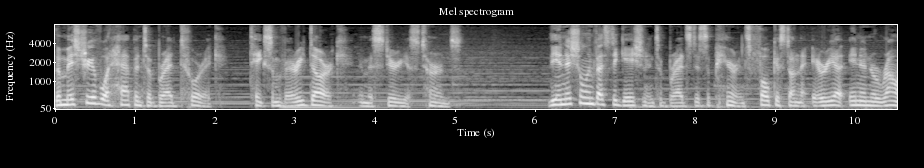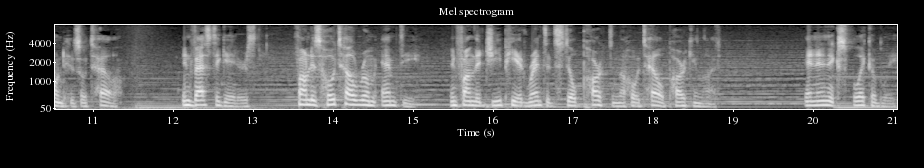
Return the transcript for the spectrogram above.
the mystery of what happened to Brad Turek takes some very dark and mysterious turns. The initial investigation into Brad's disappearance focused on the area in and around his hotel. Investigators found his hotel room empty and found the Jeep he had rented still parked in the hotel parking lot. And inexplicably,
